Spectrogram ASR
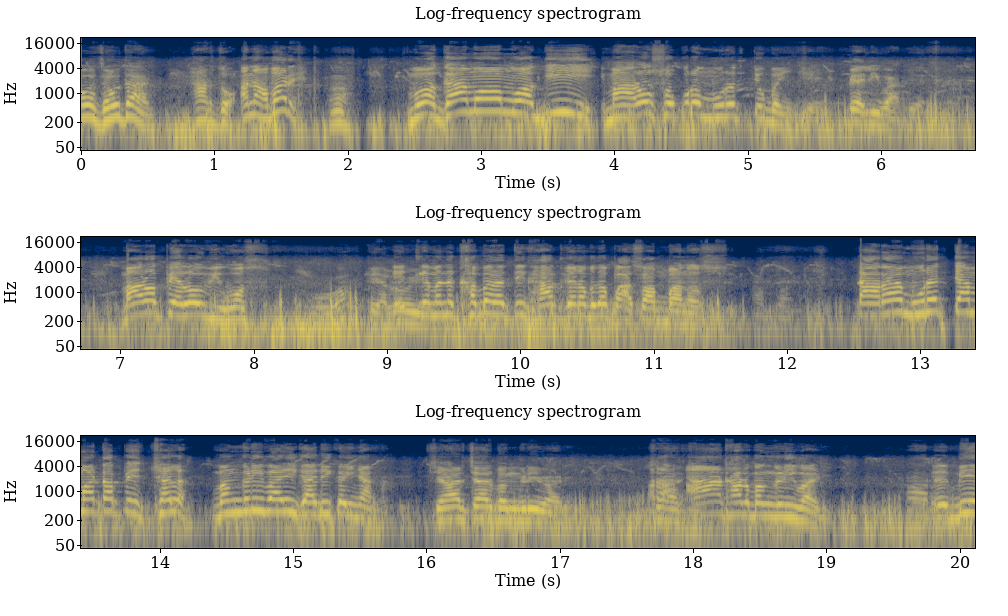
હવે જઉં તાર. હારતો. અને ખબર મોગામાં મોગી મારો છોકરો મૃત્યુ બની છે. પહેલી વાર. મારો પહેલો વિવોસ. એટલે મને ખબર હતી કે હાથ ઘણો બધો પાછો આપવાનો છે. તારા મુરત્યા માટે પેછલ બંગડી વાળી ગાડી કઈ નાખ. ચાર ચાર બંગડી વાળી આઠ આઠ બંગડી વાળી એ બે.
